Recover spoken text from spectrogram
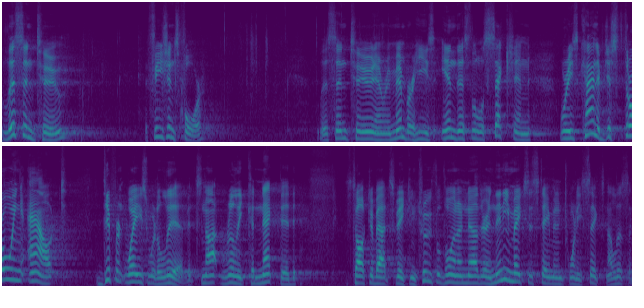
listen to Ephesians 4. Listen to, and remember, he's in this little section where he's kind of just throwing out different ways we're to live. It's not really connected. He's talked about speaking truth with one another, and then he makes his statement in 26. Now, listen.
